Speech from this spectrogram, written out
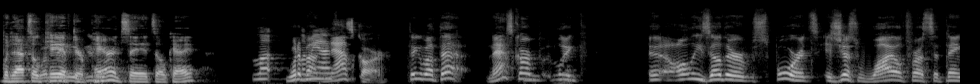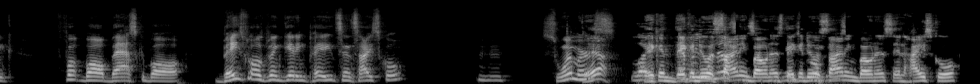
But that's okay if you their do? parents say it's okay. Lo- What let about ask- NASCAR? Think about that. NASCAR, like uh, all these other sports, is just wild for us to think football, basketball, baseball's been getting paid since high school. Mm-hmm. Swimmers, Yeah. like they can they can do a signing bonus. They can do a baseball, signing bonus in high school.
